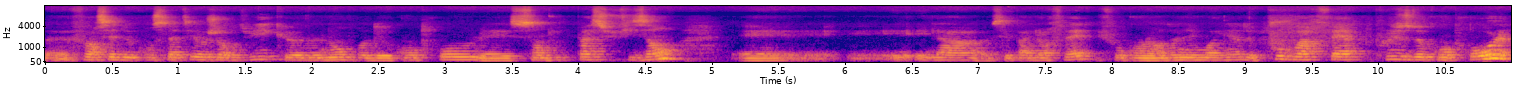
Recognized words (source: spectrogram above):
euh, force est de constater aujourd'hui que le nombre de contrôles est sans doute pas suffisant. Et, et, et là, c'est pas de leur fait. Il faut qu'on leur donne les moyens de pouvoir faire plus de contrôles.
